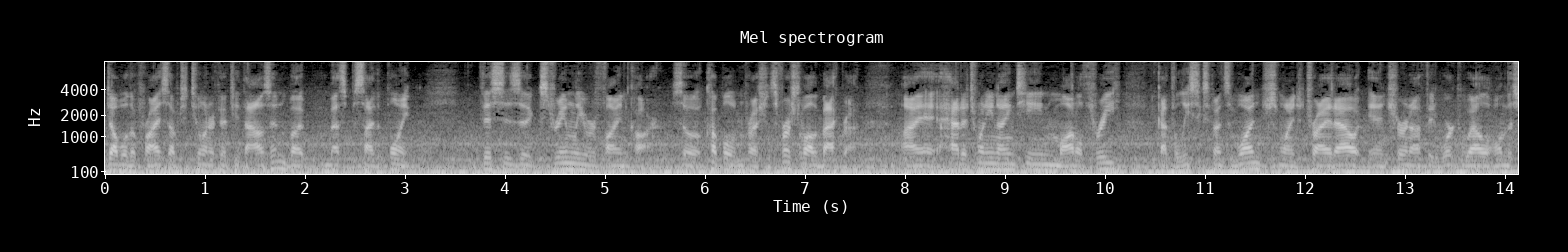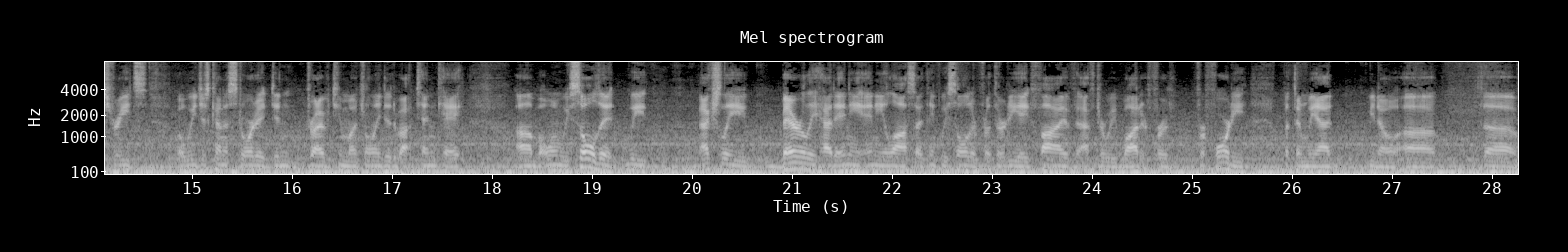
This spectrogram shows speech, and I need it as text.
double the price up to 250,000, but that's beside the point. This is an extremely refined car. So a couple of impressions. First of all, the background. I had a 2019 Model 3. got the least expensive one, just wanted to try it out, and sure enough, it worked well on the streets, but we just kind of stored it, didn't drive it too much, only did about 10K. Um, but when we sold it, we actually barely had any any loss. I think we sold it for 38.5 after we bought it for for 40, but then we had you know uh, the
